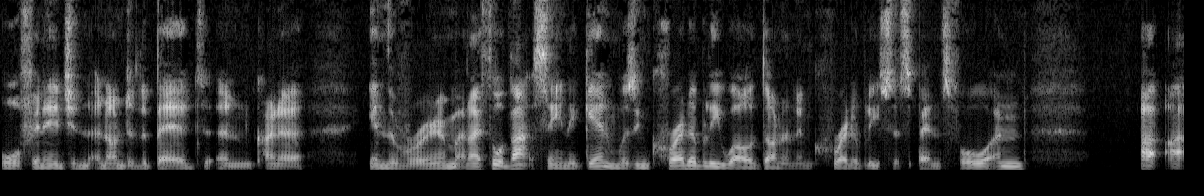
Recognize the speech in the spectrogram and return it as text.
orphanage and, and under the bed and kind of in the room. And I thought that scene again was incredibly well done and incredibly suspenseful. And I,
